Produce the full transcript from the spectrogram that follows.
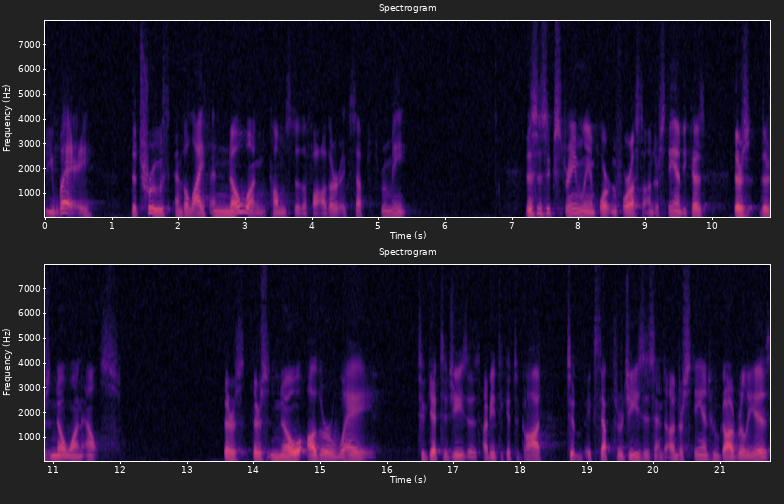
the way, the truth, and the life, and no one comes to the Father except through me. This is extremely important for us to understand because there's, there's no one else. There's, there's no other way to get to Jesus, I mean, to get to God, to accept through Jesus and to understand who God really is.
